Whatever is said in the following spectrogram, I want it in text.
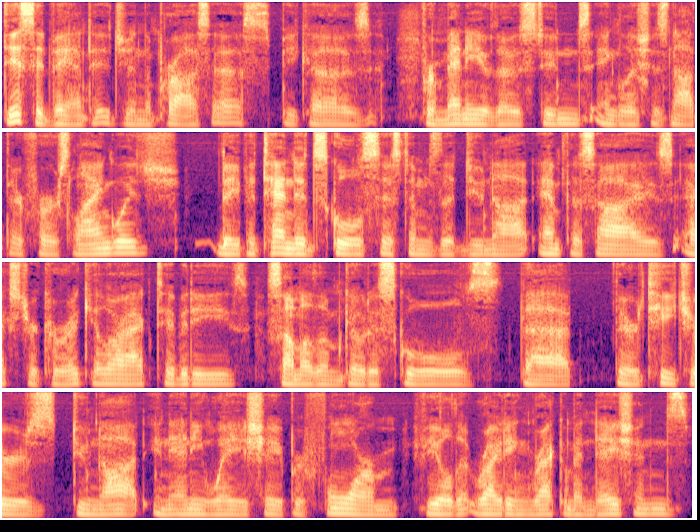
disadvantage in the process because for many of those students, English is not their first language. They've attended school systems that do not emphasize extracurricular activities. Some of them go to schools that their teachers do not in any way, shape, or form feel that writing recommendations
